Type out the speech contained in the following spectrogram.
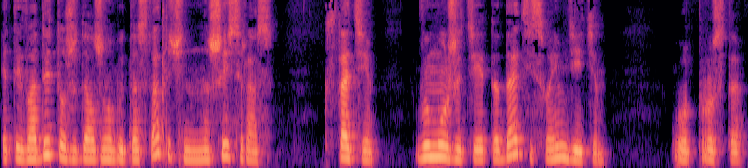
Этой воды тоже должно быть достаточно на 6 раз. Кстати, вы можете это дать и своим детям. Вот просто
